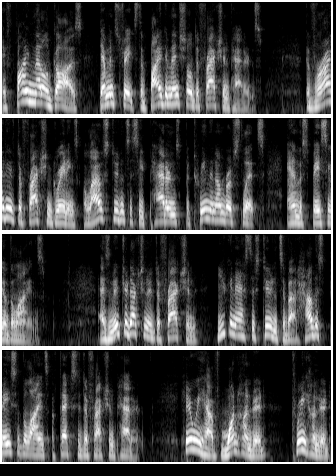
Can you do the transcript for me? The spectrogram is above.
A fine metal gauze demonstrates the bidimensional diffraction patterns. The variety of diffraction gratings allows students to see patterns between the number of slits and the spacing of the lines. As an introduction to diffraction, you can ask the students about how the space of the lines affects the diffraction pattern. Here we have 100, 300,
